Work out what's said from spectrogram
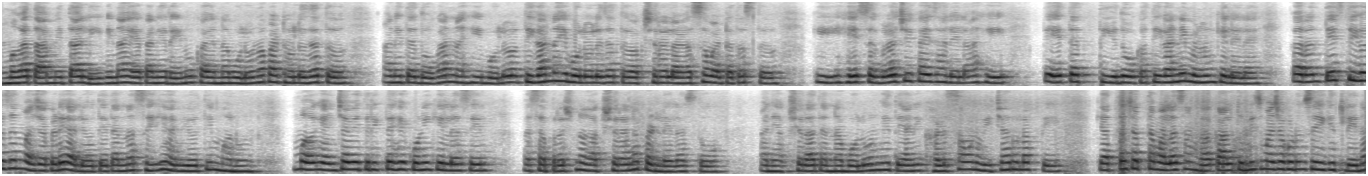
मग आता मिताली विनायक आणि रेणुका यांना बोलवणं पाठवलं जातं आणि त्या दोघांनाही बोलव तिघांनाही बोलवलं जातं अक्षराला असं वाटत असतं. की हे सगळं जे काही झालेलं आहे ते त्या ती दोघा तिघांनी मिळून केलेलं आहे. कारण तेच तिघंजण माझ्याकडे आले होते त्यांना सही हवी होती म्हणून. मग यांच्या व्यतिरिक्त हे कोणी केलं असेल? असा प्रश्न अक्षराला पडलेला असतो. आणि अक्षरा त्यांना बोलवून घेते आणि खडसावून विचारू लागते की आत्ताच्या आत्ता मला सांगा काल तुम्हीच माझ्याकडून सही घेतली ना?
